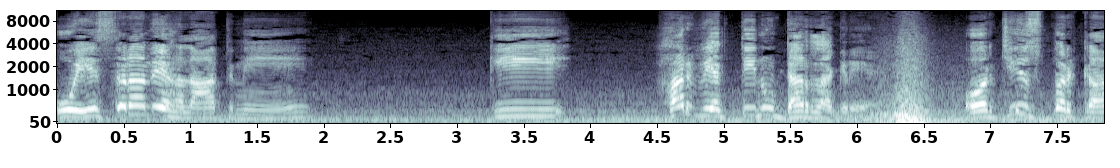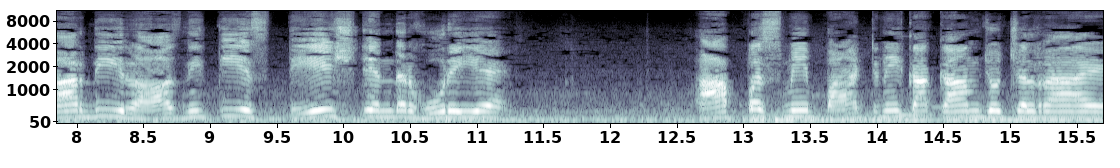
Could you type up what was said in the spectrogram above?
ਉਹ ਇਸ ਤਰ੍ਹਾਂ ਦੇ ਹਾਲਾਤ ਨੇ ਕਿ ਹਰ ਵਿਅਕਤੀ ਨੂੰ ਡਰ ਲੱਗ ਰਿਹਾ ਹੈ ਔਰ ਜਿਸ ਪ੍ਰਕਾਰ ਦੀ ਰਾਜਨੀਤੀ ਇਸ ਦੇਸ਼ ਦੇ ਅੰਦਰ ਹੋ रही है आपस में बांटने का काम जो चल रहा है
